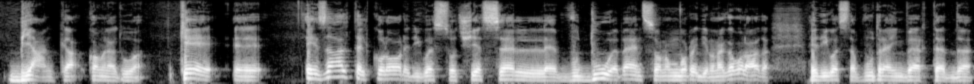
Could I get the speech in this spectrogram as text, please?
bianca come la tua, che eh, esalta il colore di questo CSL V2, penso, non vorrei dire una cavolata, e di questa V3 Inverted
